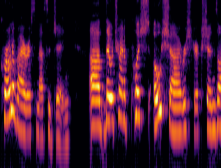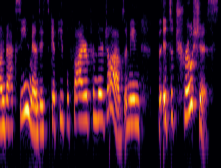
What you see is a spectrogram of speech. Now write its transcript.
coronavirus messaging. Uh, they were trying to push OSHA restrictions on vaccine mandates to get people fired from their jobs. I mean, it's atrocious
